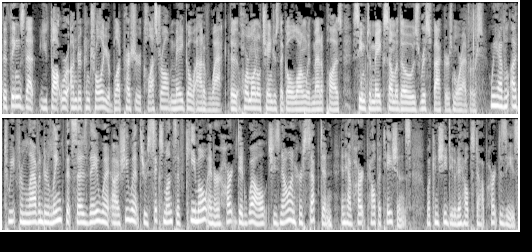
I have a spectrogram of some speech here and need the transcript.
the things that you thought were under control, your blood pressure, your cholesterol, may go out of whack. The hormonal changes that go along with menopause seem to make some of those risk factors more adverse. We have a tweet from Lavender Link that says they went, uh, she went through six months of chemo and her heart did well. She's now on Herceptin and have heart palpitations. What can she do to help stop heart disease?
